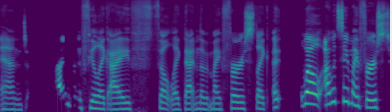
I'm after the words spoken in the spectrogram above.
And i even feel like i felt like that in the, my first like I, well i would say my first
